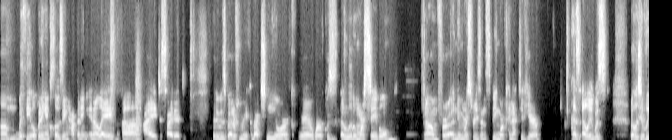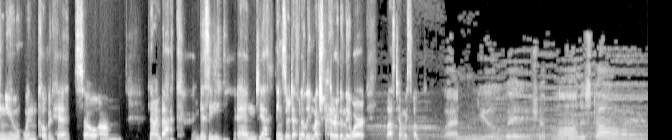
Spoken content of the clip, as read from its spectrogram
um, with the opening and closing happening in LA, uh, I decided that it was better for me to come back to New York, where work was a little more stable um, for uh, numerous reasons, being more connected here, as LA was relatively new when COVID hit. So um, now I'm back, I'm busy, and yeah, things are definitely much better than they were last time we spoke. When you wish upon a star,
